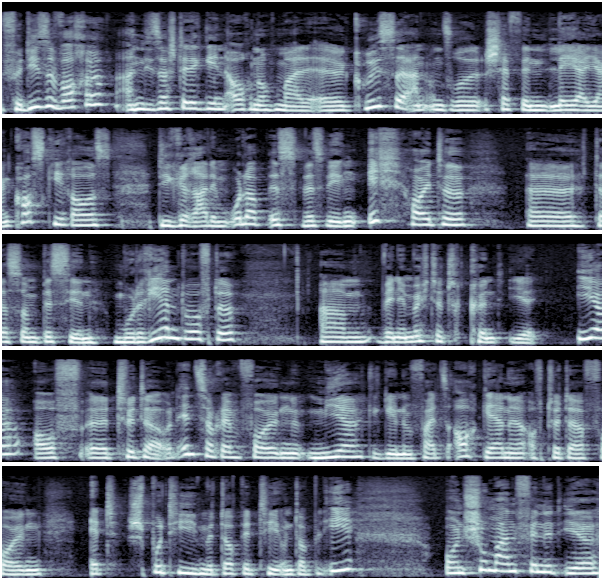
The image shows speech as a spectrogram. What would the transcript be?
für diese Woche. An dieser Stelle gehen auch nochmal äh, Grüße an unsere Chefin Leia Jankowski raus, die gerade im Urlaub ist, weswegen ich heute äh, das so ein bisschen moderieren durfte. Ähm, wenn ihr möchtet, könnt ihr ihr auf äh, Twitter und Instagram folgen, mir gegebenenfalls auch gerne auf Twitter folgen, at sputti mit Doppel-T und Doppel-I. Und Schumann findet ihr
